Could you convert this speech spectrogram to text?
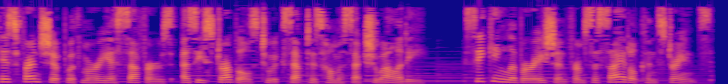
His friendship with Maria suffers as he struggles to accept his homosexuality. Seeking liberation from societal constraints,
